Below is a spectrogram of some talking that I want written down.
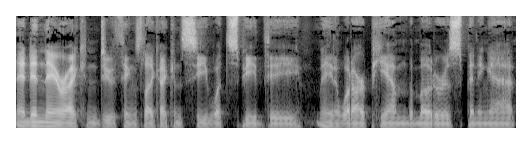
And in there I can do things like I can see what speed the you know what RPM the motor is spinning at.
